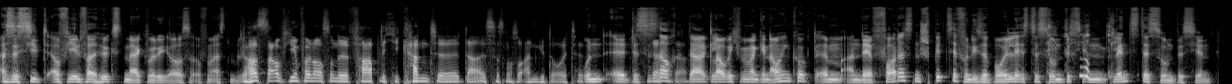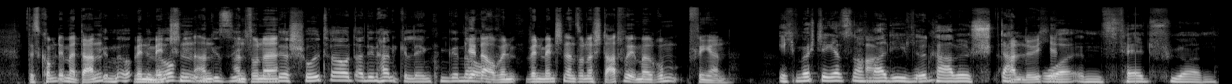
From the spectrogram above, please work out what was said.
Also es sieht auf jeden Fall höchst merkwürdig aus auf den ersten Blick. Du hast da auf jeden Fall noch so eine farbliche Kante, da ist das noch so angedeutet. Und äh, das ist Das auch, da. da glaube ich, wenn man genau hinguckt, ähm, an der vordersten Spitze von dieser Beule ist es so ein bisschen, glänzt es so ein bisschen. Das kommt immer dann, Genau, wenn genau Menschen an, Gesicht, an so an einer, der Schulter und an den Handgelenken, genau. genau, wenn, wenn Menschen an so einer Statue immer rumfingern. Ich möchte jetzt noch mal die. Vokabel Hallöchen. ins Feld führen.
